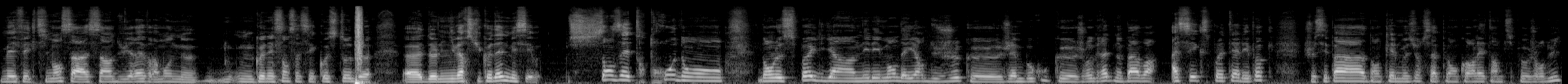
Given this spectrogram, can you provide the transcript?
mais effectivement, ça, ça induirait vraiment une, une connaissance assez costaud de, euh, de l'univers Suikoden. Mais c'est sans être trop dans, dans le spoil, il y a un élément d'ailleurs du jeu que j'aime beaucoup, que je regrette ne pas avoir assez exploité à l'époque. Je sais pas dans quelle mesure ça peut encore l'être un petit peu aujourd'hui,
